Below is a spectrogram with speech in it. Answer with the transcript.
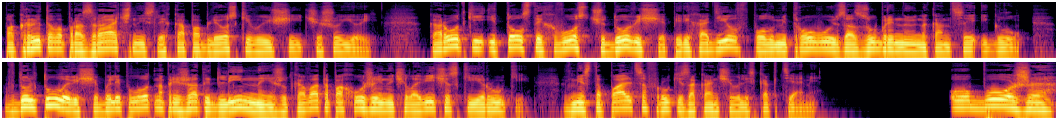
покрытого прозрачной, слегка поблескивающей чешуей. Короткий и толстый хвост чудовища переходил в полуметровую зазубренную на конце иглу. Вдоль туловища были плотно прижаты длинные, жутковато похожие на человеческие руки. Вместо пальцев руки заканчивались когтями. «О боже!»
